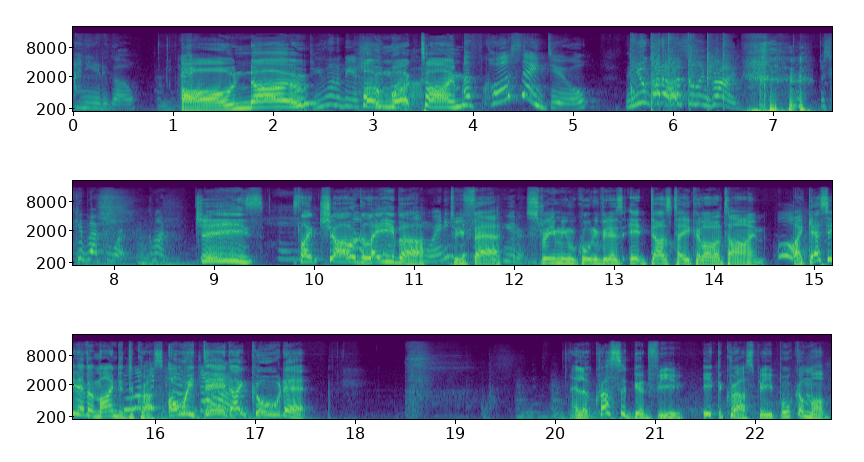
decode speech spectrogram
I need to go. Oh no! Do you want to be a Homework time. Of course I do. Then you gotta hustle and grind. let's get back to work. Come on. Jeez. It's like child I'm labor. To be fair, streaming, recording videos, it does take a lot of time. I guess he never minded the let crust. Oh, he did. down. I called it. Hey, look, crusts are good for you. Eat the crust, people. Come on.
